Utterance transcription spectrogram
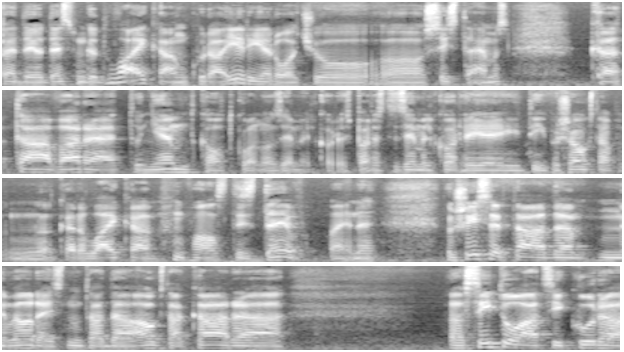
pēdējo desmit gadu laikā, un kurā ir ieroču uh, sistēmas, ka tā varētu ņemt kaut ko no Ziemeļkorejas. Parasti Ziemeļkorejai tīpaši augstā kara laikā valstis deva, vai ne? Nu, šis ir tāda, vēlreiz, nu, tāda augstā kara uh, situācija, kurā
